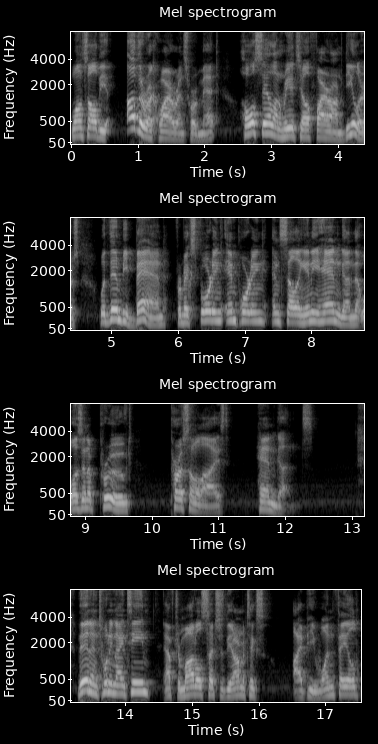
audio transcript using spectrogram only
Once all the other requirements were met, wholesale and retail firearm dealers would then be banned from exporting, importing, and selling any handgun that wasn't approved personalized handguns. Then in 2019, after models such as the Armatix IP1 failed,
